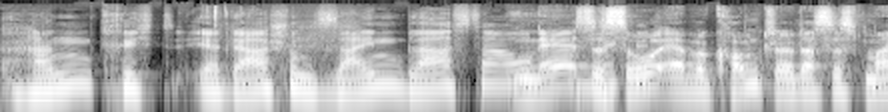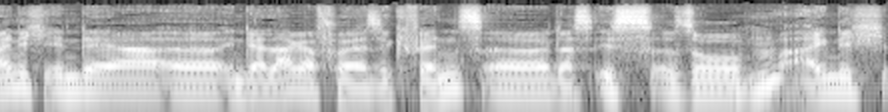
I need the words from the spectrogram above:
Han, kriegt er da schon seinen Blaster auf? Nee, es ist so, er bekommt, äh, das ist, meine ich, in der, äh, in der Lagerfeuersequenz, äh, das ist so mhm. eigentlich,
